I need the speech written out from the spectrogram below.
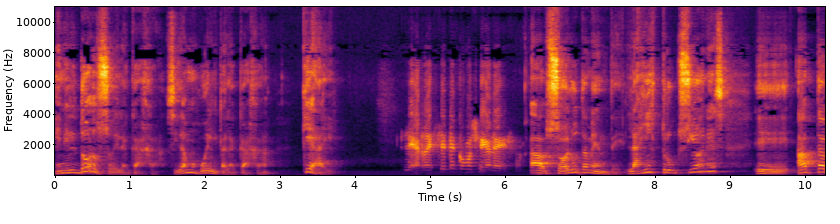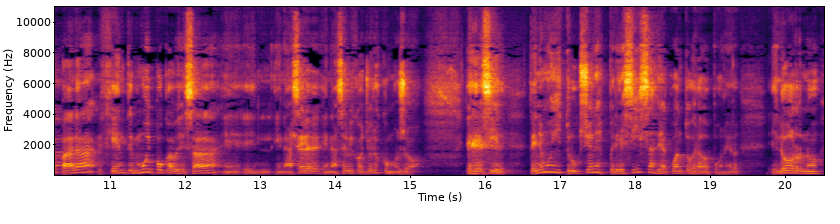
En el dorso de la caja, si damos vuelta a la caja, ¿qué hay? La receta, cómo llegar a eso. Absolutamente. Las instrucciones eh, apta para gente muy poco avesada eh, en, hacer, en hacer bizcochuelos como yo. Es decir, tenemos instrucciones precisas de a cuánto grado poner el horno,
